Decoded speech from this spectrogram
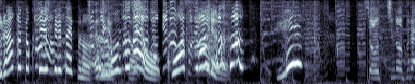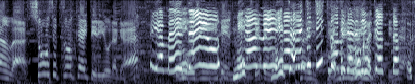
裏垢特定してるタイプの。え本当だよ。怖すぎる そっちのブランは小説を書いているようだが。やめてよ。めめちゃめちゃチェックしてくれるちゃった。す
